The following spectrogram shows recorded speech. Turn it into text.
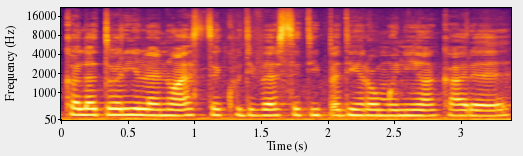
călătoriile noastre cu diverse tipe din România care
